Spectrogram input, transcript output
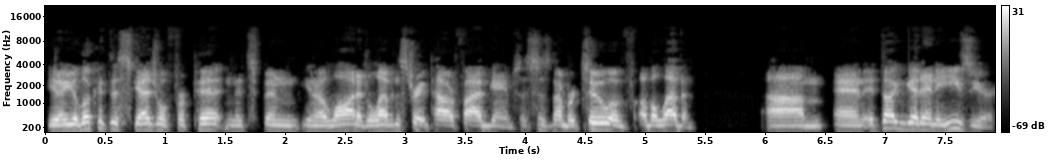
you know, you look at the schedule for Pitt, and it's been you know lauded 11 straight Power Five games. This is number two of of 11, um, and it doesn't get any easier.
